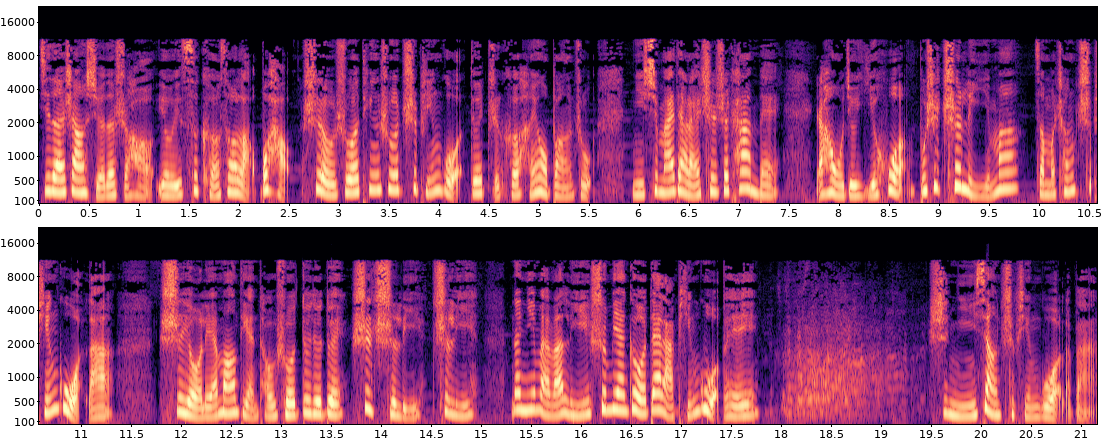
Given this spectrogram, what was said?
记得上学的时候，有一次咳嗽老不好，室友说听说吃苹果对止咳很有帮助，你去买点来吃吃看呗。然后我就疑惑，不是吃梨吗？怎么成吃苹果了？室友连忙点头说：“对对对，是吃梨，吃梨。那你买完梨，顺便给我带俩苹果呗。”是你想吃苹果了吧？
